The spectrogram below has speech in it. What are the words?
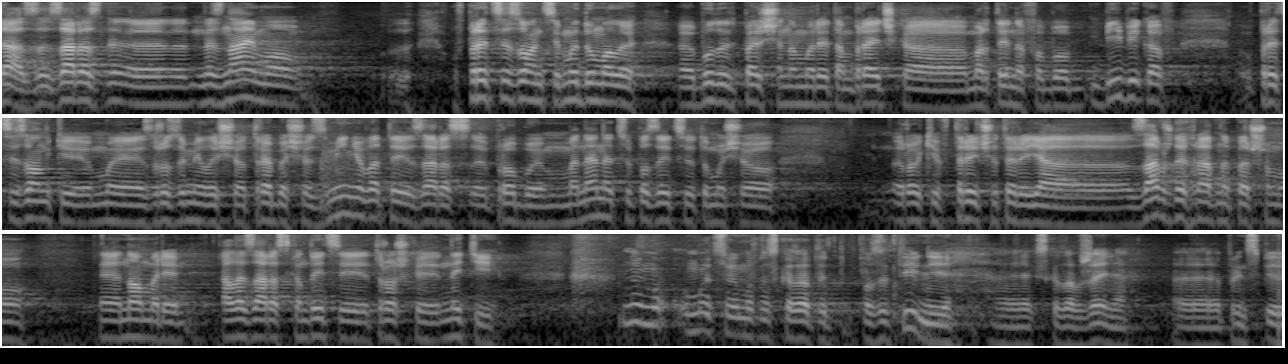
Да, зараз е, не знаємо. В предсезонці ми думали, е, будуть перші номери там Бречка, Мартинов або Бібіков. В предсезонці ми зрозуміли, що треба щось змінювати. Зараз е, пробуємо мене на цю позицію, тому що років 3-4 я завжди грав на першому номері, але зараз кондиції трошки не ті. Ну, ем- емоції, можна сказати, позитивні, як сказав Женя. В принципі,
